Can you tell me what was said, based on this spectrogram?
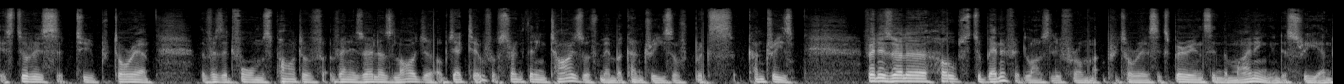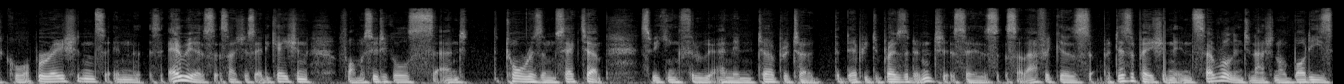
Isturiz to Pretoria. The visit forms part of Venezuela's larger objective of strengthening ties with member countries of BRICS countries. Venezuela hopes to benefit largely from Pretoria's experience in the mining industry and cooperations in areas such as education, pharmaceuticals and the tourism sector. Speaking through an interpreter, the deputy president says South Africa's participation in several international bodies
